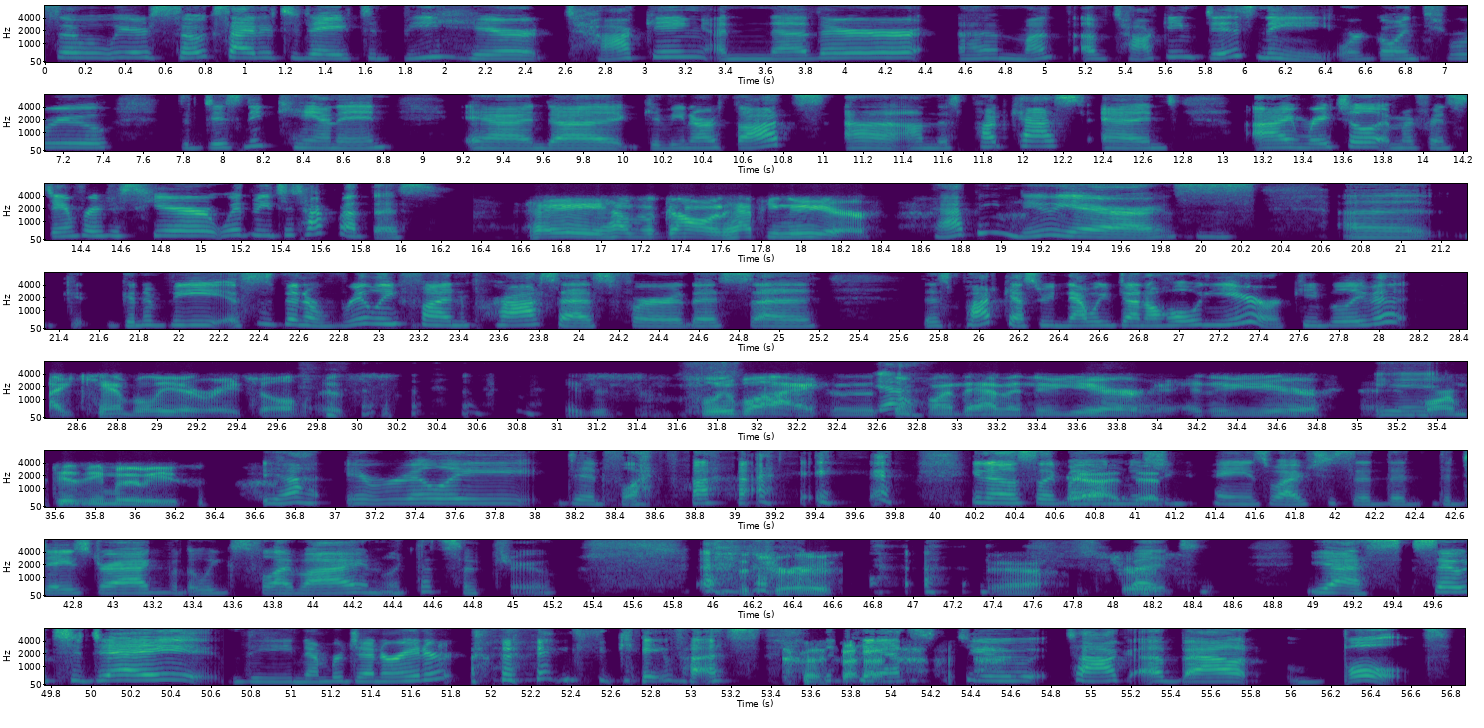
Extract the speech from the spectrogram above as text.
so we're so excited today to be here talking another uh, month of talking Disney. We're going through the Disney canon and uh, giving our thoughts uh, on this podcast. And I'm Rachel, and my friend Stanford is here with me to talk about this. Hey, how's it going? Happy New Year. Happy New Year. This is uh, g- going to be, this has been a really fun process for this. Uh, this podcast. We now we've done a whole year. Can you believe it? I can't believe it, Rachel. It's it just flew by. It's Yeah. so fun to have a new year, a new year, Yeah. more Disney movies. Yeah, it really did fly by. you know, it's like my Yeah, own. Michigan Payne's wife. She said the, the days drag, but the weeks fly by. I'm like, that's so true. The truth. yeah, it's true. But yes, so today the number generator gave us the chance to talk about Bolt,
